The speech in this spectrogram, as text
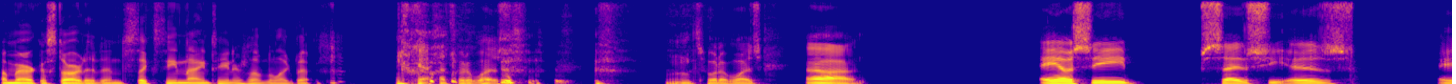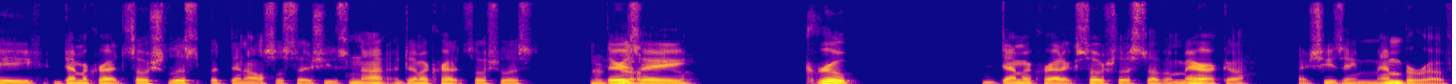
America started in 1619 or something like that. yeah, that's what it was. That's what it was. Uh, AOC says she is a Democrat socialist, but then also says she's not a Democrat socialist. There's a group, Democratic Socialists of America, that she's a member of.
